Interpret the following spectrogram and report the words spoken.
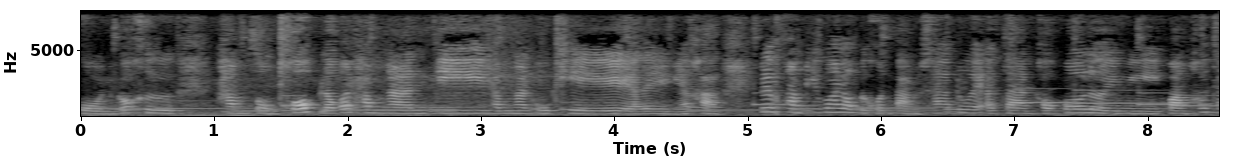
คนก็คือทำส่งครบแล้วก็ทำงานดีทำงานโอเคอะไรอย่างเงี้ยค่ะ ด้วยความที่ว่าเราเป็นคนต่างชาติด้วยอาจารย์เขาก็เลยมีความเข้าใจ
